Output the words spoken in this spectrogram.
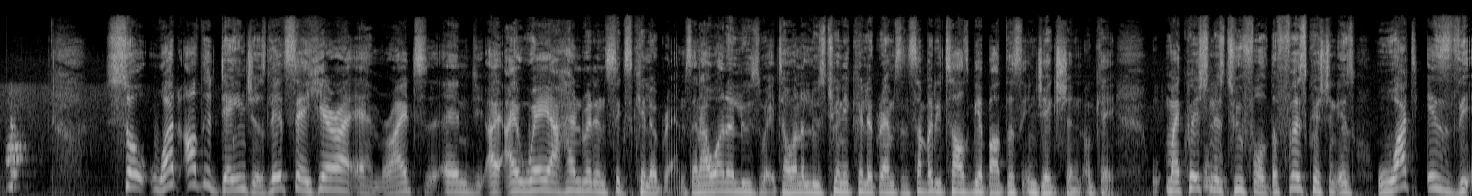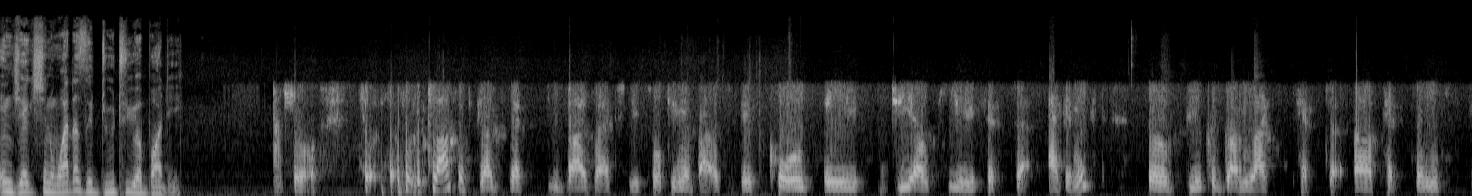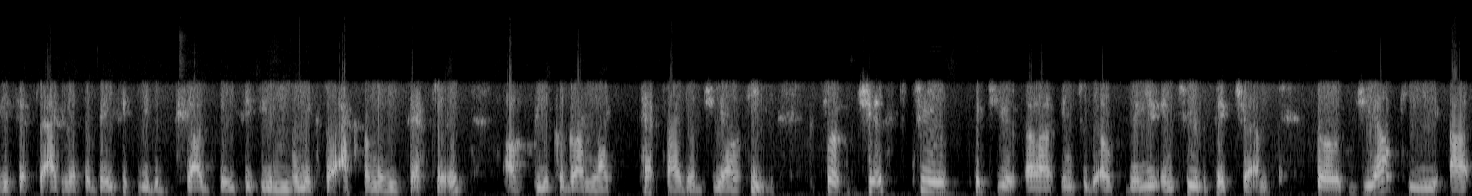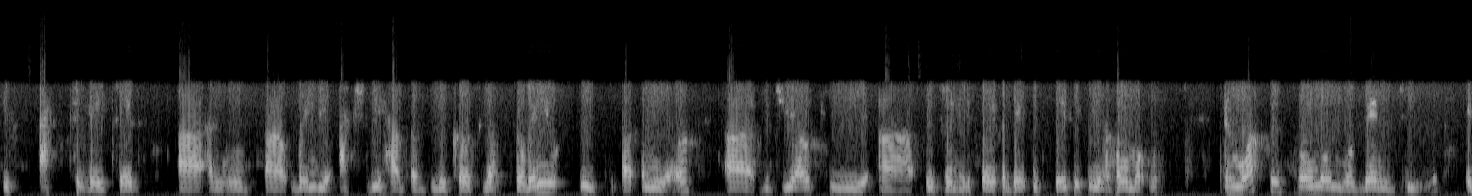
So, what are the dangers? Let's say here I am, right? And I, I weigh 106 kilograms and I want to lose weight. I want to lose 20 kilograms, and somebody tells me about this injection. Okay. My question is twofold. The first question is what is the injection? What does it do to your body? Sure. So, so, so the class of drugs that you guys are actually talking about is called a GLP receptor agonist. So glucagon-like peptide, uh, peptide receptor agonist. So basically, the drug basically mimics or acts on the receptors of glucagon-like peptide or GLP. So just to put you uh, into the uh, bring you into the picture. So GLP uh, is activated uh, uh, when you actually have a glucose level. So when you eat a, meal, uh, the GLP uh, is released. So it's, ba- it's basically a hormone. And what this hormone will then do,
